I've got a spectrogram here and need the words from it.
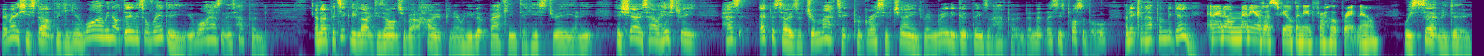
It makes you start thinking, you know, why are we not doing this already? Why hasn't this happened? And I particularly liked his answer about hope, you know, when he looked back into history and he, it shows how history has episodes of dramatic progressive change when really good things have happened and that this is possible and it can happen again. And I know many of us feel the need for hope right now. We certainly do.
